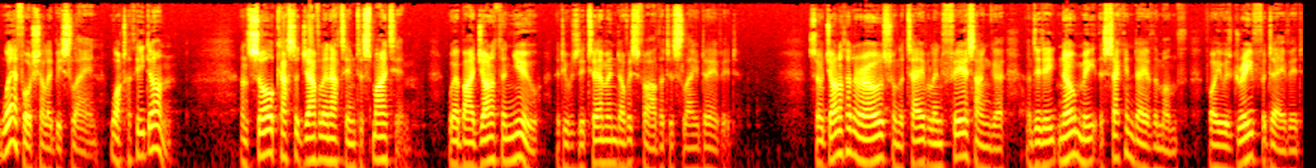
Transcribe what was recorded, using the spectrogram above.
Wherefore shall he be slain? What hath he done? And Saul cast a javelin at him to smite him, whereby Jonathan knew that he was determined of his father to slay David. So Jonathan arose from the table in fierce anger, and did eat no meat the second day of the month, for he was grieved for David,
